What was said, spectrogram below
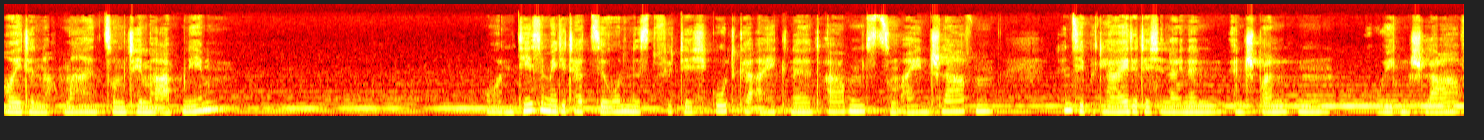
Heute nochmal zum Thema Abnehmen. Und diese Meditation ist für dich gut geeignet abends zum Einschlafen, denn sie begleitet dich in einen entspannten, ruhigen Schlaf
